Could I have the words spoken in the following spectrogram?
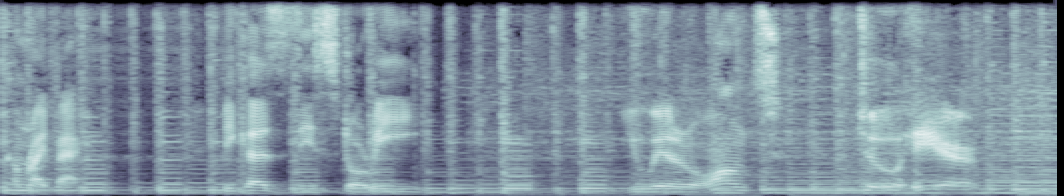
come right back. Because this story will want to hear.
